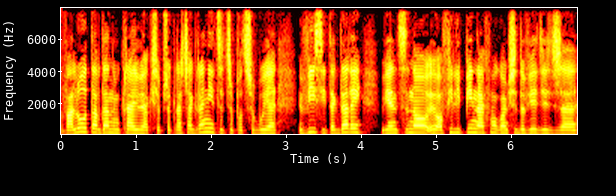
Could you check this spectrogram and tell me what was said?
waluta w danym kraju, jak się przekracza granice, czy potrzebuje wiz i tak dalej. Więc no, o Filipinach mogłam się dowiedzieć, że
